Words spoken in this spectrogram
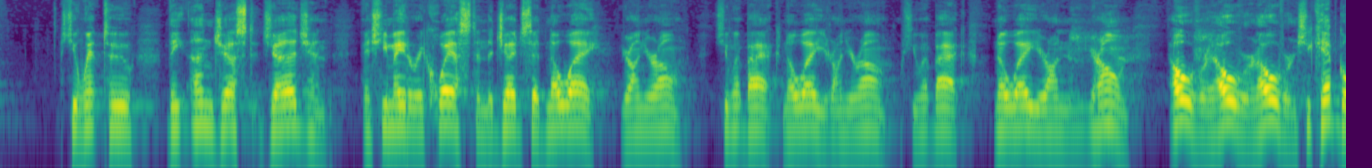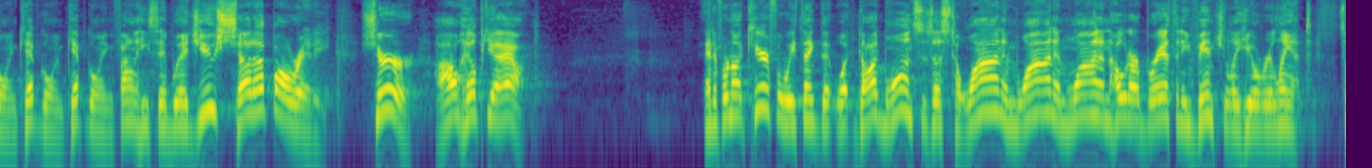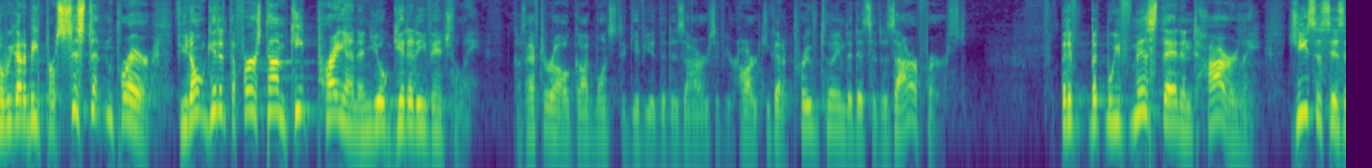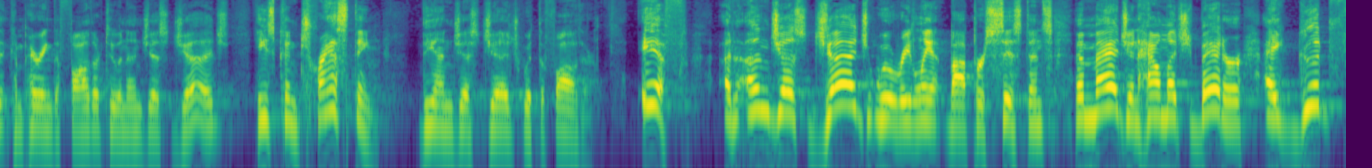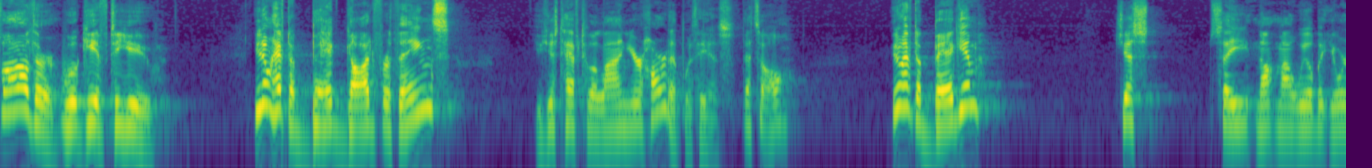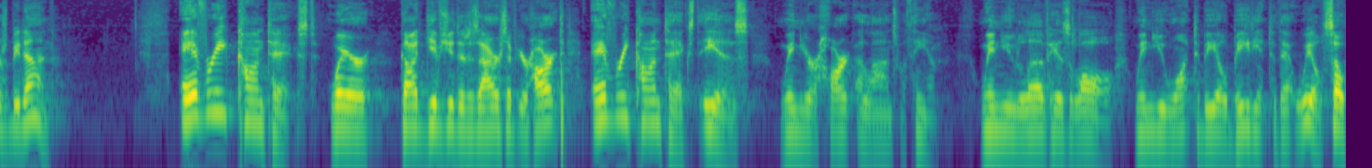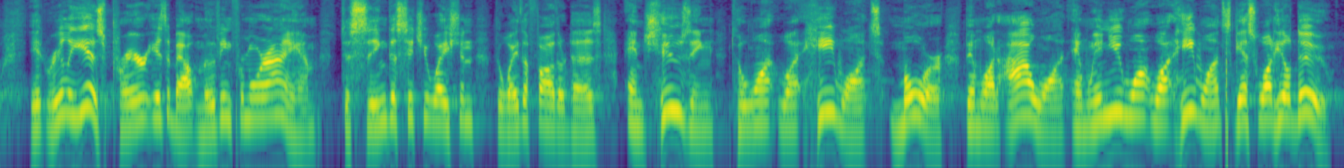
She went to the unjust judge and, and she made a request, and the judge said, No way, you're on your own. She went back, No way, you're on your own. She went back, No way, you're on your own over and over and over. And she kept going, kept going, kept going. And finally, he said, Would you shut up already? Sure, I'll help you out. And if we're not careful, we think that what God wants is us to whine and whine and whine and hold our breath, and eventually He'll relent. So we got to be persistent in prayer. If you don't get it the first time, keep praying and you'll get it eventually. Because after all, God wants to give you the desires of your heart. You've got to prove to Him that it's a desire first. But, if, but we've missed that entirely. Jesus isn't comparing the Father to an unjust judge, he's contrasting the unjust judge with the Father. If an unjust judge will relent by persistence. Imagine how much better a good father will give to you. You don't have to beg God for things, you just have to align your heart up with His. That's all. You don't have to beg Him, just say, Not my will, but yours be done. Every context where God gives you the desires of your heart, every context is when your heart aligns with Him when you love His law, when you want to be obedient to that will. So it really is. Prayer is about moving from where I am to seeing the situation the way the Father does and choosing to want what He wants more than what I want. And when you want what He wants, guess what He'll do?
